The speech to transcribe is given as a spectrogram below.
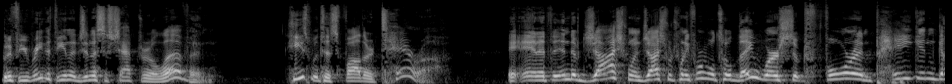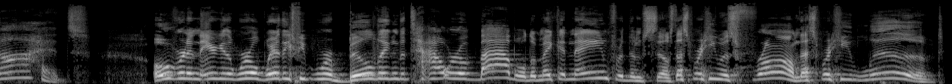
But if you read at the end of Genesis chapter 11, he's with his father Terah. And at the end of Joshua, in Joshua 24, we're told they worshiped foreign pagan gods over in an area of the world where these people were building the Tower of Babel to make a name for themselves. That's where he was from, that's where he lived.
